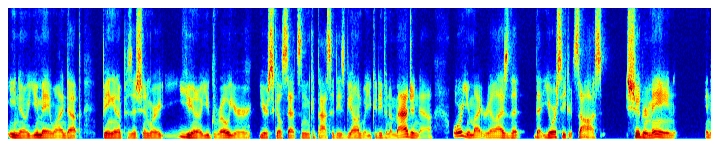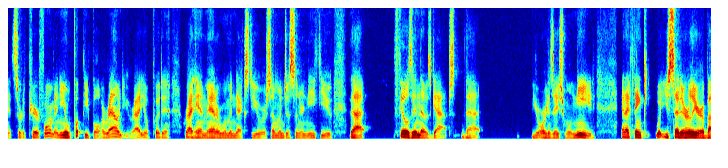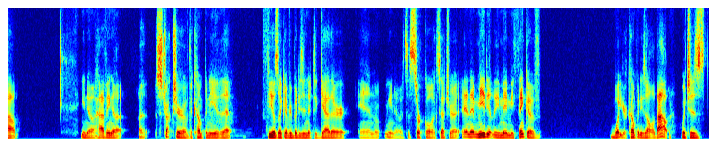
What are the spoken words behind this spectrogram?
you know you may wind up being in a position where you know you grow your your skill sets and capacities beyond what you could even imagine now or you might realize that that your secret sauce should remain in its sort of pure form and you'll put people around you right? You'll put a right hand man or woman next to you or someone just underneath you that fills in those gaps that your organization will need. And i think what you said earlier about you know having a, a structure of the company that feels like everybody's in it together and you know it's a circle etc and it immediately made me think of what your company's all about which is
